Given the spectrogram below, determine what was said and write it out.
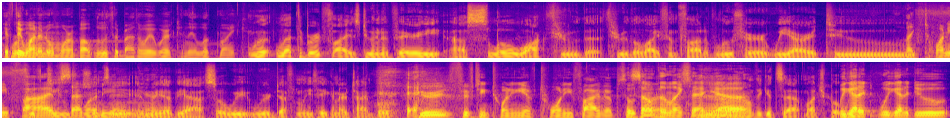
if they want to know more about Luther, by the way, where can they look, Mike? Let the Bird Fly is doing a very uh, slow walk through the through the life and thought of Luther. We are to like 25 15, sessions 20, in, and yeah. we have yeah. So we we're definitely taking our time. Both you're 15, 20. You have 25 episodes. Something like that. Yeah. I don't think it's that much, but we, we got to we got to do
